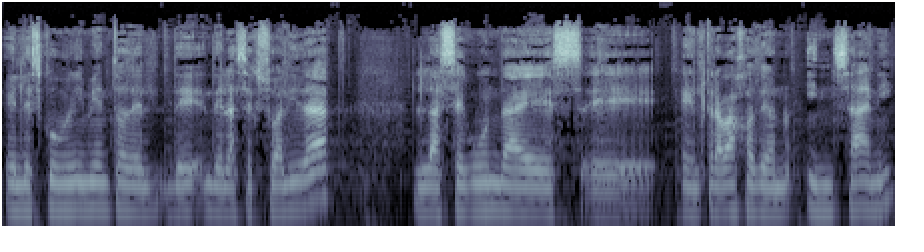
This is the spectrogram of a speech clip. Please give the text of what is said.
el descubrimiento de, de, la sexualidad. La segunda es eh, el trabajo de Insani,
